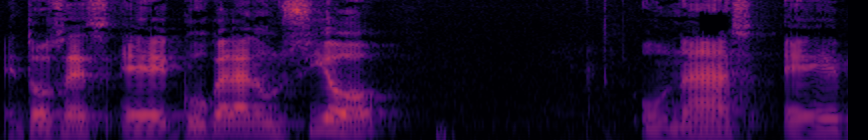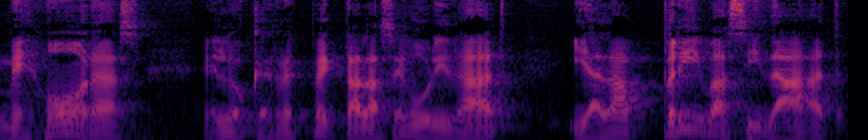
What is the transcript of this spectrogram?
Entonces, eh, Google anunció unas eh, mejoras en lo que respecta a la seguridad y a la privacidad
